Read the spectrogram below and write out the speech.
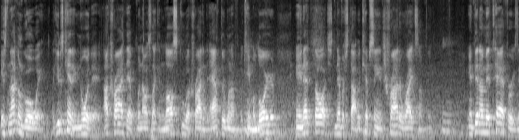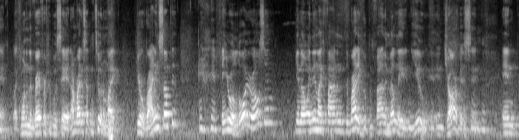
it's not going to go away. Like you just can't ignore that. I tried that when I was like in law school. I tried it after when I became a lawyer, and that thought just never stopped. It kept saying, "Try to write something." Mm. And then I met Tad, for example, like one of the very first people who said, "I'm writing something too," and I'm like, "You're writing something, and you're a lawyer also." You know, and then like finding the writing group and finding Melanated and you and, and Jarvis and and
